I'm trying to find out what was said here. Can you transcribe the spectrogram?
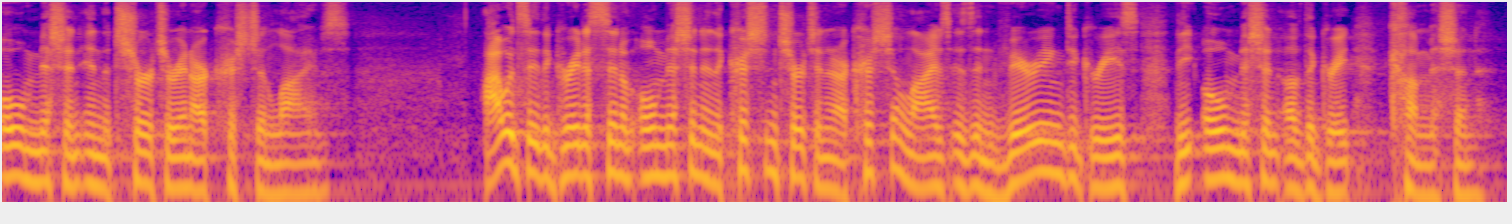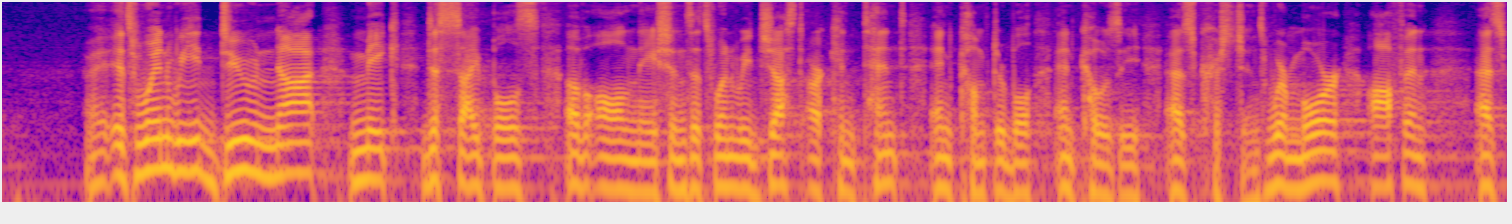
omission in the church or in our Christian lives? I would say the greatest sin of omission in the Christian church and in our Christian lives is in varying degrees the omission of the Great Commission. It's when we do not make disciples of all nations. It's when we just are content and comfortable and cozy as Christians. We're more often as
